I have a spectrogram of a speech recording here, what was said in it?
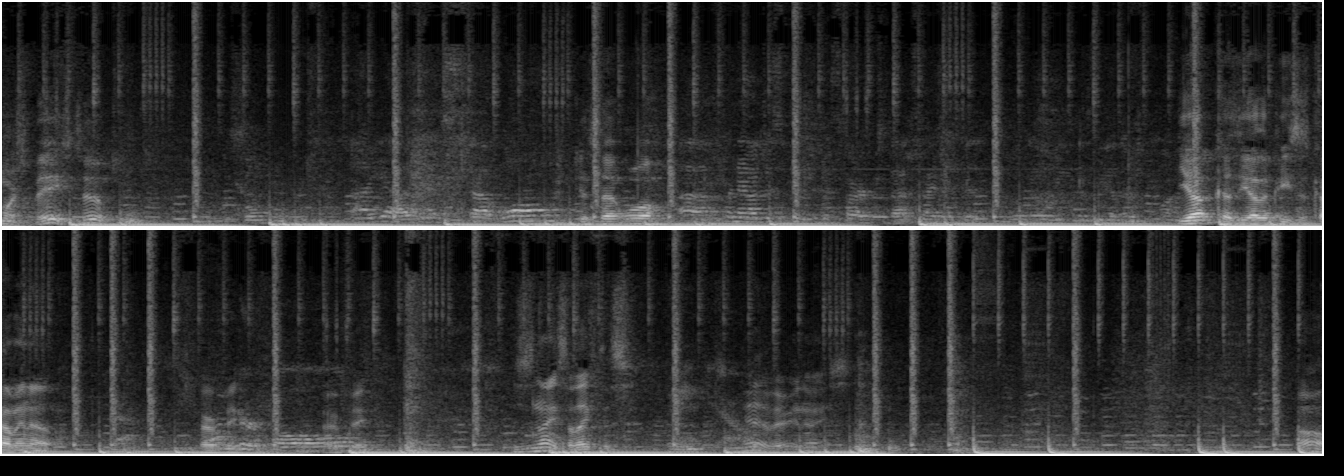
Nice. Give some more space too. Uh, yeah, against that wall. Against that wall. Uh, for now, just push it as far to that side as it will go because the other one. Yep, because the other piece is coming up. Yeah. Perfect. Wonderful. Perfect. This is nice. I like this. Thank you. Yeah, very nice. Oh.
